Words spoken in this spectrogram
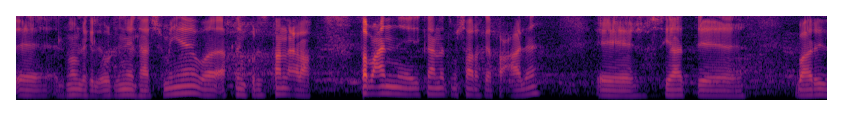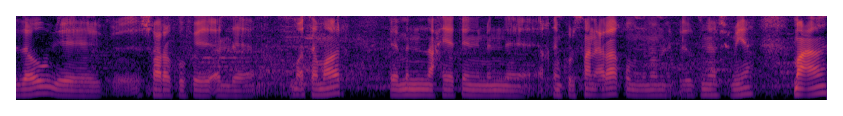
آه، المملكة الأردنية الهاشمية وأقليم كردستان العراق. طبعا كانت مشاركة فعالة. شخصيات بارزة وشاركوا في المؤتمر. من ناحيتين من إقليم كردستان العراق ومن المملكة الأردنية الهاشمية مع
